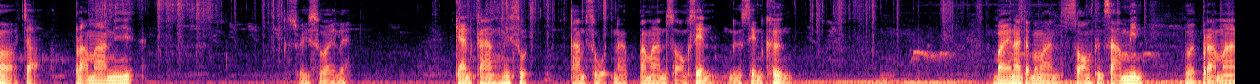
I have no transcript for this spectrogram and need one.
ก็จะประมาณนี้ สวยๆเลย แกนกลางไม่สุดตามสูตรนะครับ ประมาณ 2 เซนหรือเซนครึ่ง ใบน่าจะประมาณ 2-3 มิลโดยประมาณ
